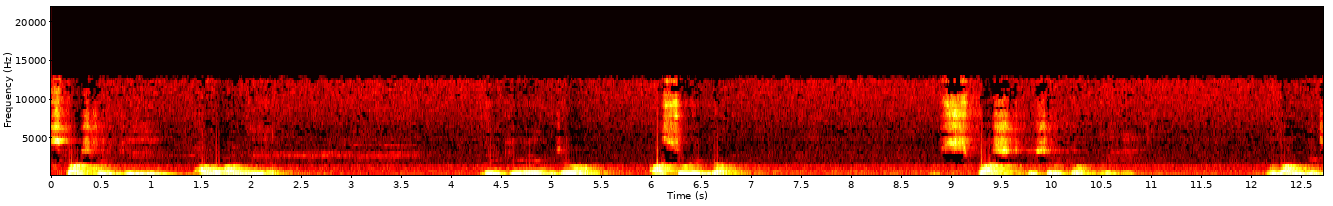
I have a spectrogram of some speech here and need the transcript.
स्पष्ट है कि भगवान ही है, लेकिन जो आसुरिक स्पष्ट विषय को नहीं है। उल्लंघित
